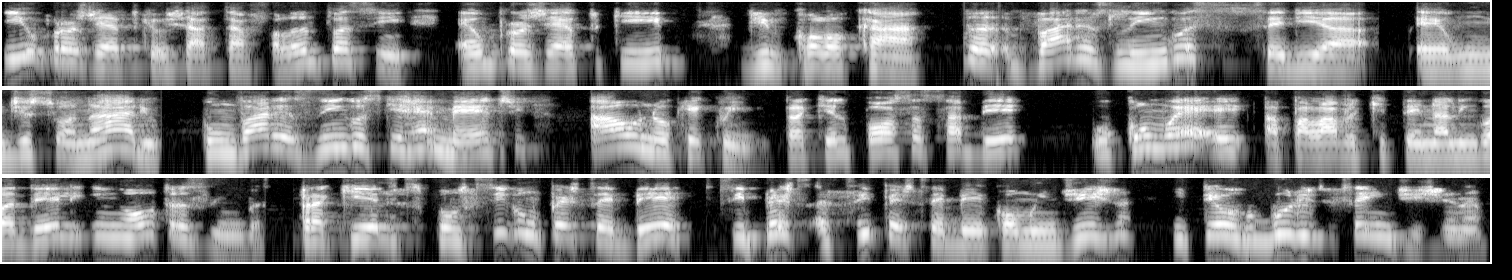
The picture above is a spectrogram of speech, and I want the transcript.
e o projeto que eu já estava falando, então, assim, é um projeto que de colocar várias línguas, seria é, um dicionário com várias línguas que remete ao Noquequim, para que ele possa saber o como é a palavra que tem na língua dele em outras línguas, para que eles consigam perceber, se, se perceber como indígena e ter orgulho de ser indígena.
